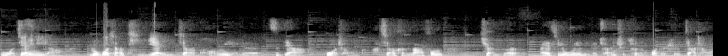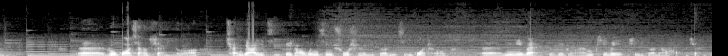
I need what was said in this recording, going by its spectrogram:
我建议啊。如果想体验一下狂野的自驾过程，想很拉风，选择 SUV 里的全尺寸或者是加长。呃，如果想选择全家一起非常温馨舒适的一个旅行过程，呃，Mini Van 就这种 MPV 是一个良好的选择，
